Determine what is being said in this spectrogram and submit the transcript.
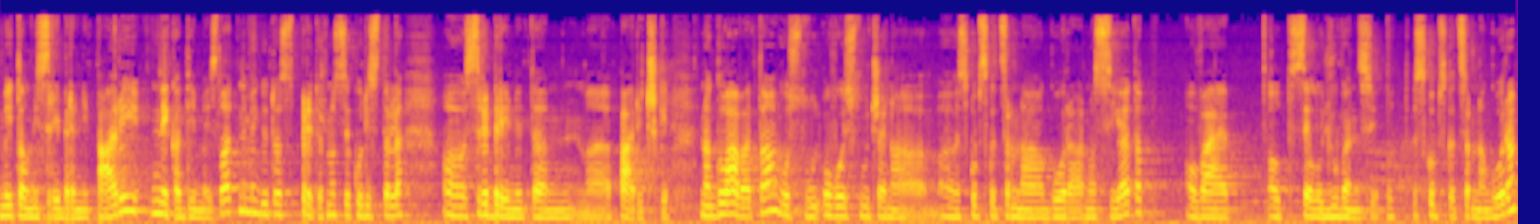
метални сребрени пари, некад има и златни, меѓутоа претежно се користеле сребрените парички. На главата, во овој случај на Скопска Црна Гора носијата, ова е од село Љубанци, од Скопска Црна Гора,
